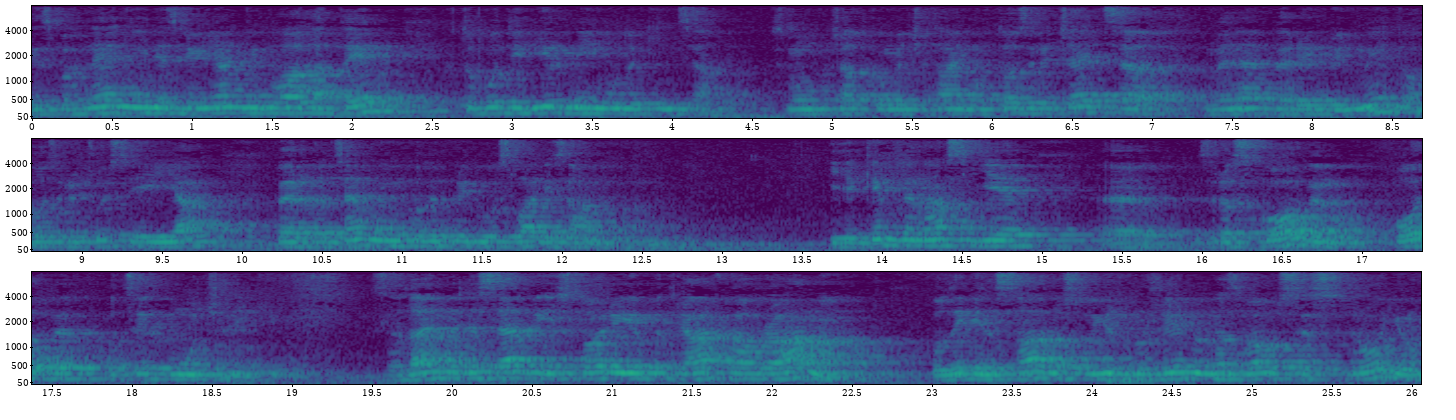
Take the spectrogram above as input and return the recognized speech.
незбагненні і незрівнянні блага тим, хто буде вірний йому до кінця. В самому початку ми читаємо, хто зречеться мене перед людьми, того зречуся і я перед Отцем коли прийду у славі з. І яким для нас є зразковим подвиг оцих мучеників. Згадаймо для себе історію патріарха Авраама, коли він Сару, свою дружину, назвав сестрою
